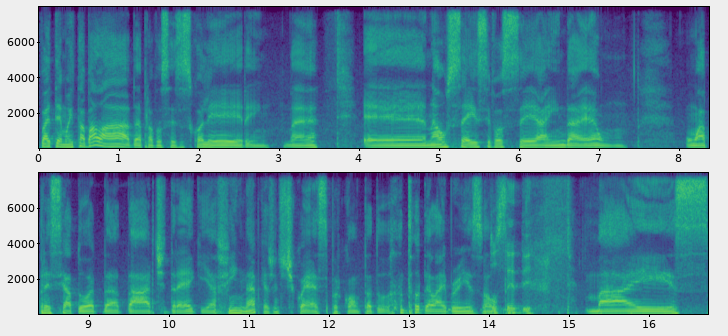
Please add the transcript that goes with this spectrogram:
vai ter muita balada para vocês escolherem, né? É, não sei se você ainda é um, um apreciador da, da arte drag e afim, né? Porque a gente te conhece por conta do, do The Libraries do Open. CD. Mas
